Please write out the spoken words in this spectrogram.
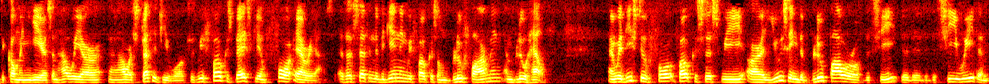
the coming years and how we are, uh, how our strategy works, is we focus basically on four areas. As I said in the beginning, we focus on blue farming and blue health. And with these two fo focuses, we are using the blue power of the sea, the, the, the seaweed and,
